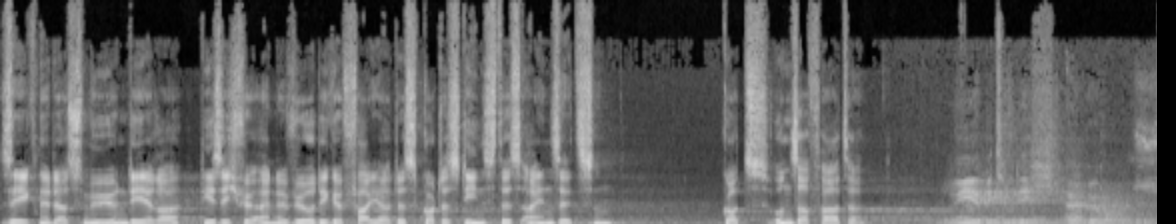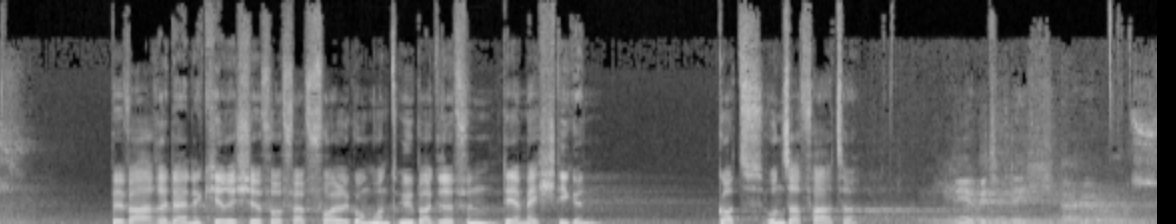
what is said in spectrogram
Segne das Mühen derer, die sich für eine würdige Feier des Gottesdienstes einsetzen. Gott, unser Vater. Wir bitten dich, erhöre uns. Bewahre deine Kirche vor Verfolgung und Übergriffen der Mächtigen. Gott, unser Vater. Wir bitten dich, erhöre uns.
